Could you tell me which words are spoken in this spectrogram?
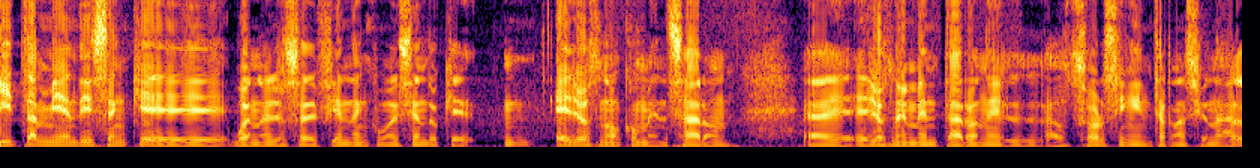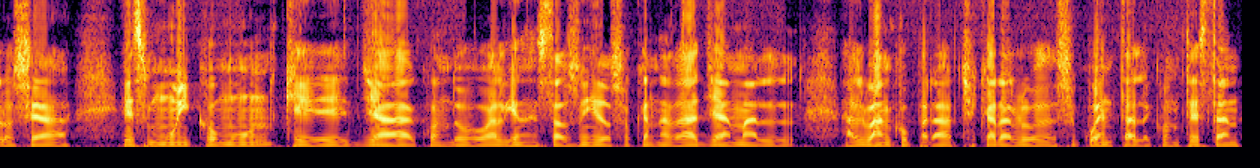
Y también dicen que, bueno, ellos se defienden como diciendo que mm, ellos no comenzaron, eh, ellos no inventaron el outsourcing internacional, o sea, es muy común que ya cuando alguien en Estados Unidos o Canadá llama al, banco para checar algo de su cuenta, le contestan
